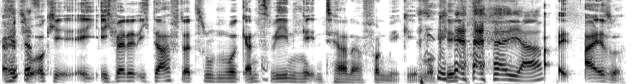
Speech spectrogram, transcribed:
hör zu, okay, ich, ich werde, ich darf dazu nur ganz wenige interner von mir geben, okay? ja. Also,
